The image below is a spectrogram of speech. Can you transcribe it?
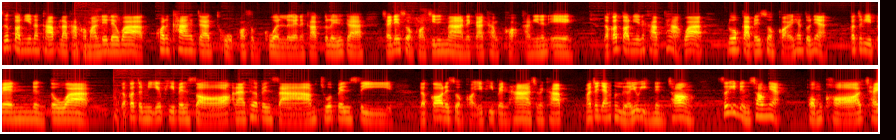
ซึ่งตอนนี้นะครับราคาของมันเรียกได้ว่าค่อนข้างจะถูกพอสมควรเลยนะครับ ก็เลยที่จะใช้ในส่วนของชิ้นนี้มาในการทำของครั้งนี้นั่นเอง แล้วก็ตอนนี้นะครับถ้าหากว่ารวมกับในส่วนของไอเทมตัวเนี้ยก็จะมีเป็น 1 ตัว แล้วก็จะมี FP เป็น2อนาเธอร์เป็น 3 ชุดเป็น 4 แล้วก็ในส่วนของ FP เป็น 5 ใช่ไหมครับ มันจะยังเหลืออยู่อีก1ช่อง ซึ่งอีก1ช่องเนี่ยผมขอใช้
